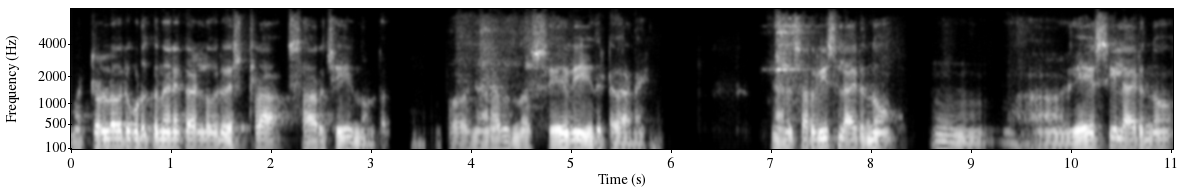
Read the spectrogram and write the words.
മറ്റുള്ളവർ കൊടുക്കുന്നതിനേക്കാളും ഒരു എക്സ്ട്രാ സാർ ചെയ്യുന്നുണ്ട്. അപ്പോൾ ഞാനതൊന്ന് സേവ് ചെയ്തിട്ടതാണ്. ഞാൻ സർവീസിലായിരുന്നു. എ സിയിലായിരുന്നു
